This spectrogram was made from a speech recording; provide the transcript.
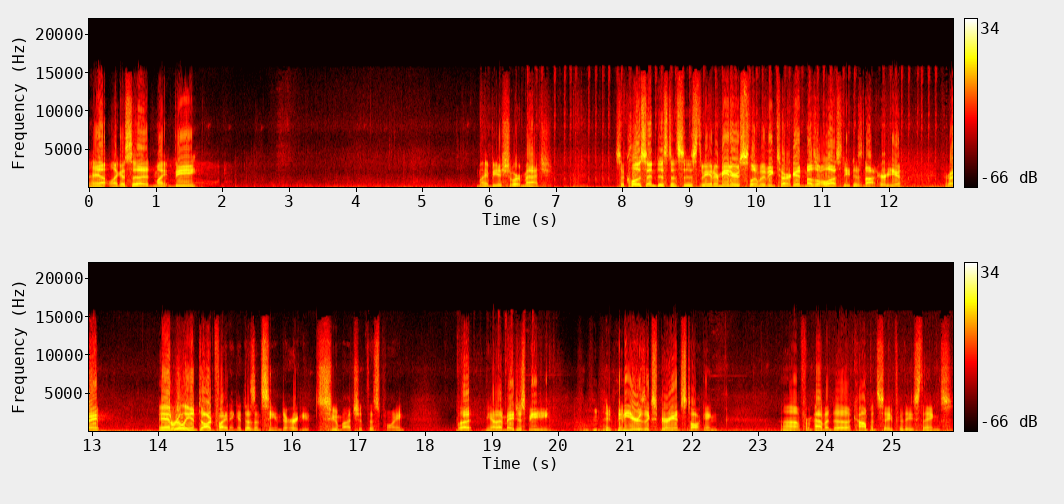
Yeah, like I said, might be Might be a short match. So close in distances, 300 meters, slow moving target, muzzle velocity does not hurt you, right? And really in dogfighting, it doesn't seem to hurt you too much at this point. But, you know, that may just be many years experience talking uh, from having to compensate for these things.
